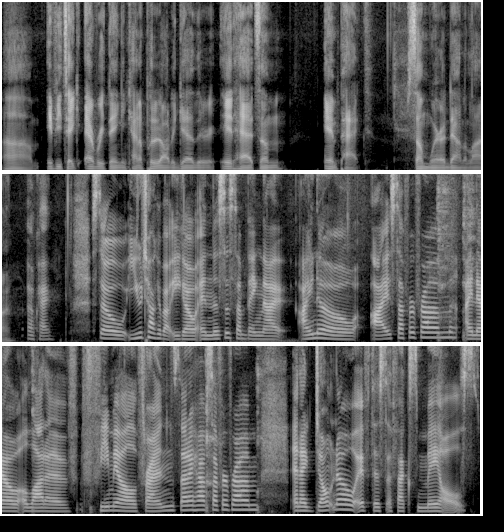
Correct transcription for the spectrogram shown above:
um, if you take everything and kind of put it all together, it had some impact somewhere down the line. Okay. So you talk about ego, and this is something that I know I suffer from. I know a lot of female friends that I have suffer from, and I don't know if this affects males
